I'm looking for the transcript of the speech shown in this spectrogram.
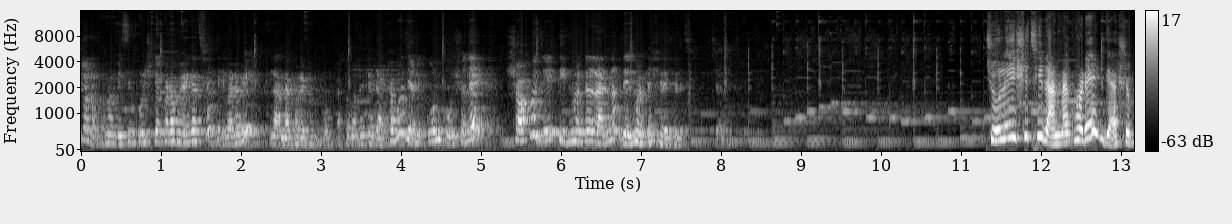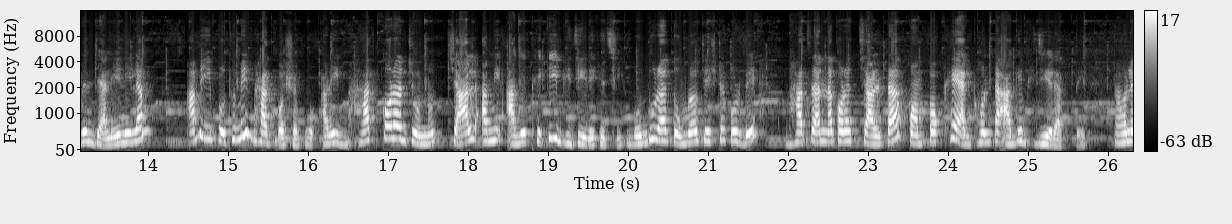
চলো, আমার বেসিন পরিষ্কার করা হয়ে গেছে, এবার আমি রান্নাঘরে ঢুকবো। আর তোমাদেরকে দেখাবো যে আমি কোন কৌশলে সহজেই তিন ঘণ্টার রান্না, দেড় ঘণ্টা সেরে ফেলছি। চলো। চলে এসেছি রান্নাঘরে, গ্যাস ওভেন জ্বালিয়ে নিলাম। আমি প্রথমেই ভাত বসাবো, আর এই ভাত করার জন্য চাল আমি আগে থেকেই ভিজিয়ে রেখেছি। বন্ধুরা, তোমরাও চেষ্টা করবে ভাত রান্না করার চালটা কমপক্ষে এক ঘণ্টা আগে ভিজিয়ে রাখতে। তাহলে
